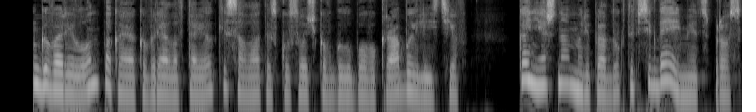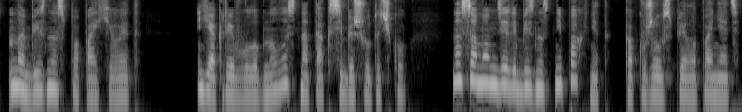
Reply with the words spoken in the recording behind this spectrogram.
— говорил он, пока я ковыряла в тарелке салат из кусочков голубого краба и листьев. «Конечно, морепродукты всегда имеют спрос, но бизнес попахивает». Я криво улыбнулась на так себе шуточку. На самом деле бизнес не пахнет, как уже успела понять.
